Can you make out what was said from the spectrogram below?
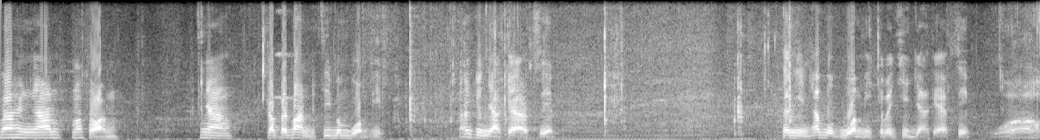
มาเห็นงานมาสอนงานกลับไปบ้านไปจีบวมๆอีกต้องกินยาแก้อักเสบถ้ายินถ้าบวมๆอีกจะไปฉีดยาแก้อักเสบว้าว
